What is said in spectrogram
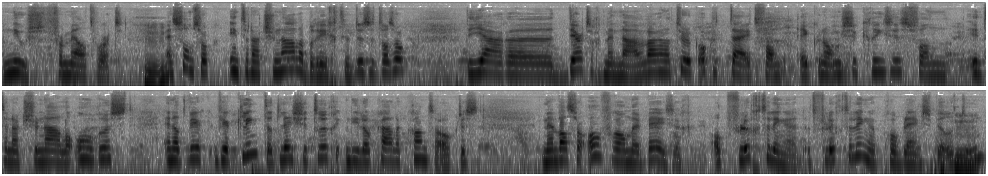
nieuws vermeld wordt. Mhm. En soms ook internationale berichten. Dus het was ook de jaren 30 met name. waren natuurlijk ook een tijd van economische crisis, van internationale onrust. En dat weer, weer klinkt, dat lees je terug in die lokale kranten ook. Dus men was er overal mee bezig. Ook vluchtelingen. Het vluchtelingenprobleem speelde Mhm. toen.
